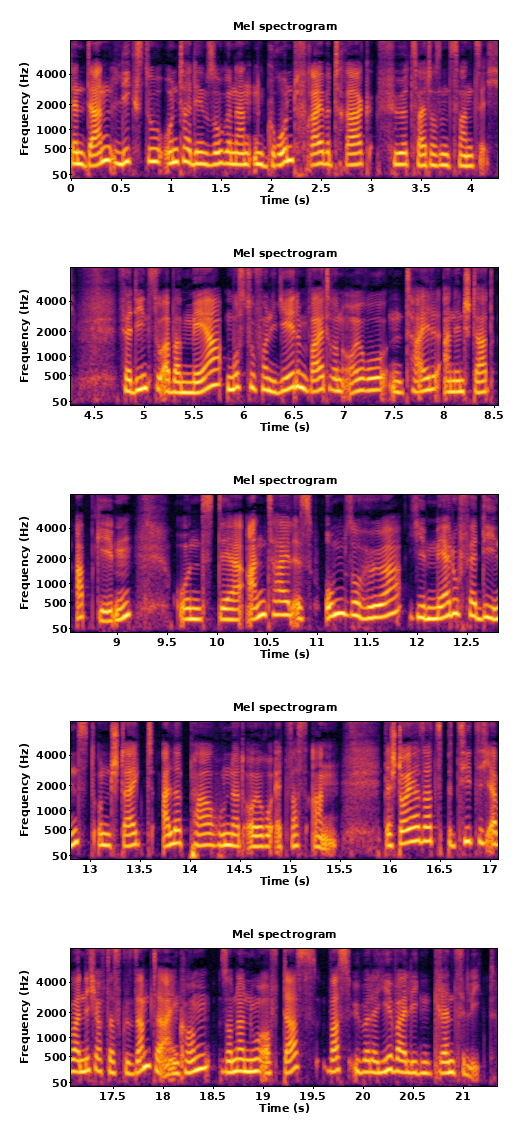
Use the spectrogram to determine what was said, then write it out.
denn dann liegst du unter dem sogenannten Grundfreibetrag für 2020. Verdienst du aber mehr, musst du von jedem weiteren Euro einen Teil an den Staat abgeben und der Anteil ist umso höher, je mehr du verdienst und steigt alle paar hundert Euro etwas an. Der Steuersatz bezieht sich aber nicht auf das gesamte Einkommen, sondern nur auf das, was über der jeweiligen Grenze liegt.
